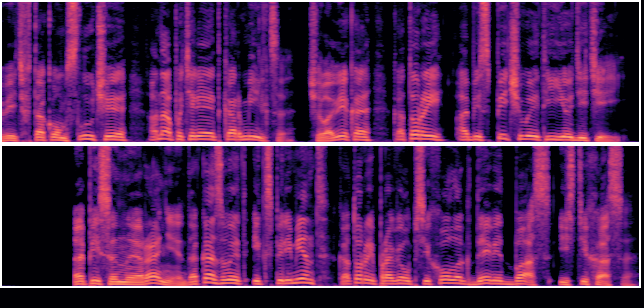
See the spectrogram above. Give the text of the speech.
ведь в таком случае она потеряет кормильца, человека, который обеспечивает ее детей. Описанное ранее доказывает эксперимент, который провел психолог Дэвид Басс из Техаса.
